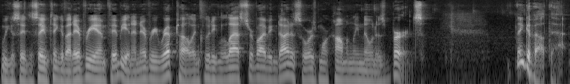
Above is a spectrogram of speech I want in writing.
We can say the same thing about every amphibian and every reptile, including the last surviving dinosaurs, more commonly known as birds. Think about that.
